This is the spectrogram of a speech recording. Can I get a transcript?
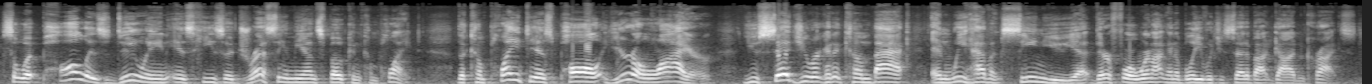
So what Paul is doing is he's addressing the unspoken complaint. The complaint is, Paul, you're a liar. You said you were going to come back, and we haven't seen you yet. Therefore, we're not going to believe what you said about God and Christ.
